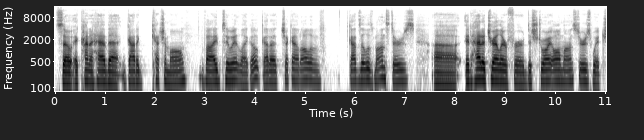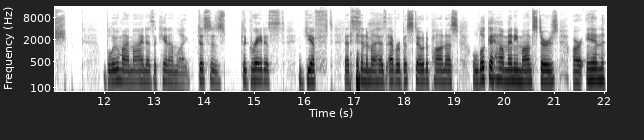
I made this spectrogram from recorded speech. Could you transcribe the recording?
so it kind of had that gotta catch 'em all vibe to it. Like, oh, gotta check out all of Godzilla's monsters. Uh, it had a trailer for Destroy All Monsters, which blew my mind as a kid. I'm like, this is the greatest gift that cinema has ever bestowed upon us. Look at how many monsters are in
